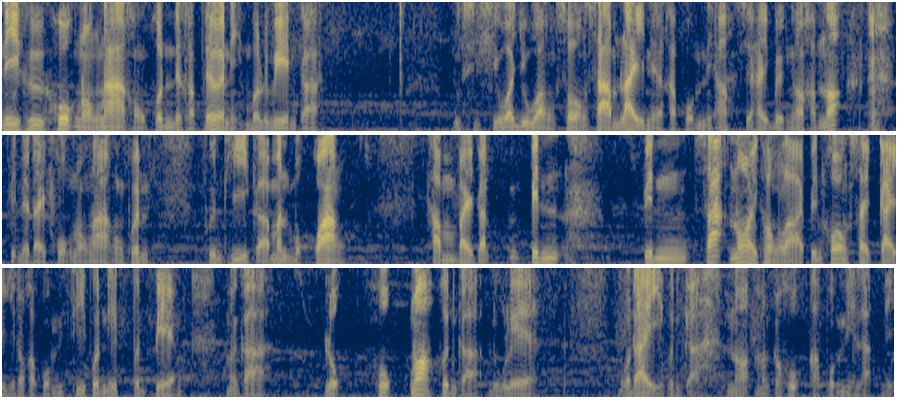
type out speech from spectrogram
นี่คือโคกหนองนาของเพิ่นเด้อครับเด้อนี่บริเวณกะลูกศิชื่อว่าอยู่หวังซองสามไร่นี่นะครับผมนี่เอ้าสิให้เบิ่งเนาะครับเนาะเป็นใดๆโคกหนองนาของเพิ่นพื้นที่กะมันบกกว้างทำไปกันเป็นเป็นสะน้อยท่องลายเป็นคลองใส่ไก่เนาะครับผมที่เพิ่นเฮ็ดเพิ่นแปลงมันกะหลกหกเนาะเพิ่นกะดูแลบ่ได้เพิ่นกะเนาะมันก็หกครับผมนี่ละนี่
